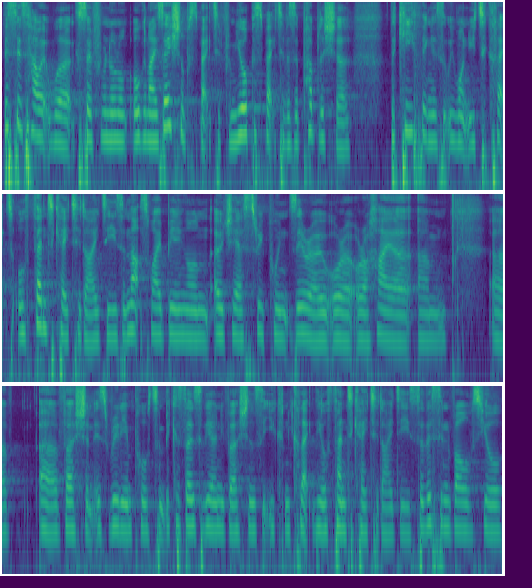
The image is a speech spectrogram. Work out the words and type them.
This is how it works. So from an organizational perspective, from your perspective as a publisher, the key thing is that we want you to collect authenticated IDs, and that's why being on OJS 3.0 or, a, or a higher um, uh, uh, version is really important because those are the only versions that you can collect the authenticated IDs. So this involves your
